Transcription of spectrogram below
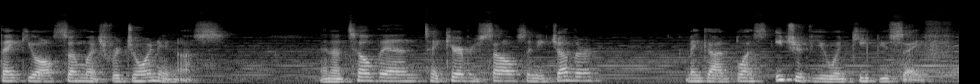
Thank you all so much for joining us. And until then, take care of yourselves and each other. May God bless each of you and keep you safe.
